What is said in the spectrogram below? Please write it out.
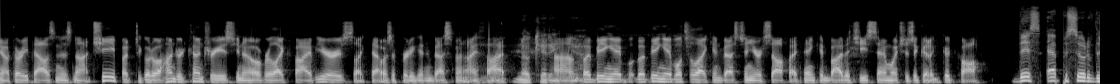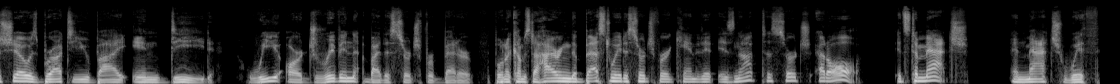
you know, thirty thousand is not cheap, but to go to hundred countries, you know, over like five years, like that was a pretty good investment, I thought. No, no kidding. Um, yeah. But being able, but being able to like invest in yourself, I think, and buy the cheese sandwich is a good, a good call. This episode of the show is brought to you by Indeed. We are driven by the search for better. But when it comes to hiring, the best way to search for a candidate is not to search at all, it's to match and match with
